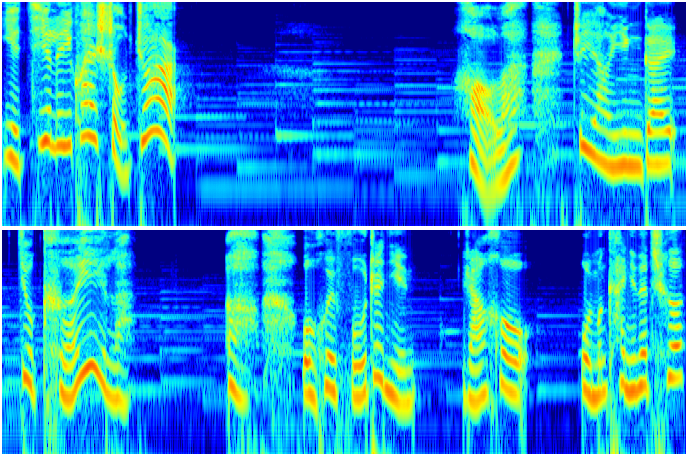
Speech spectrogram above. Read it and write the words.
也系了一块手绢儿。好了，这样应该就可以了。啊，我会扶着您，然后我们开您的车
